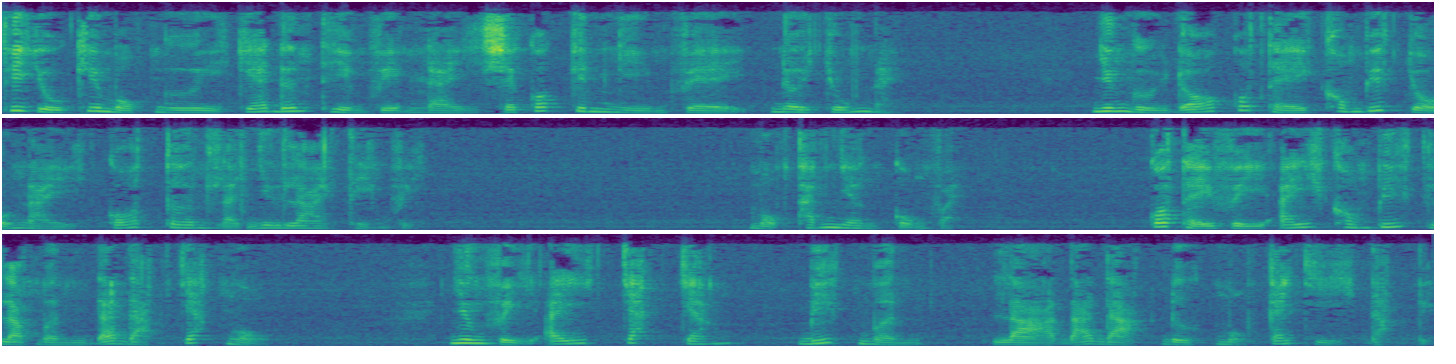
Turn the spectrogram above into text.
Thí dụ khi một người ghé đến thiền viện này sẽ có kinh nghiệm về nơi chốn này. Nhưng người đó có thể không biết chỗ này có tên là Như Lai Thiền Viện một thánh nhân cũng vậy. Có thể vị ấy không biết là mình đã đạt giác ngộ, nhưng vị ấy chắc chắn biết mình là đã đạt được một cái gì đặc biệt.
